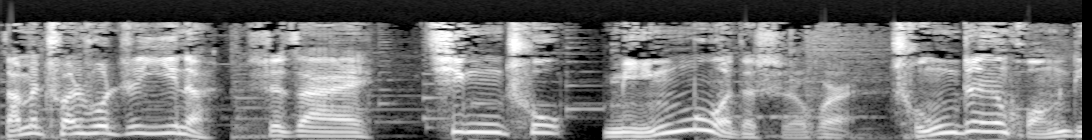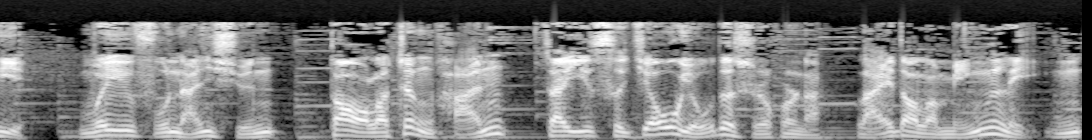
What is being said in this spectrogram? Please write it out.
咱们传说之一呢，是在。清初明末的时候，崇祯皇帝微服南巡，到了正寒，在一次郊游的时候呢，来到了明岭，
